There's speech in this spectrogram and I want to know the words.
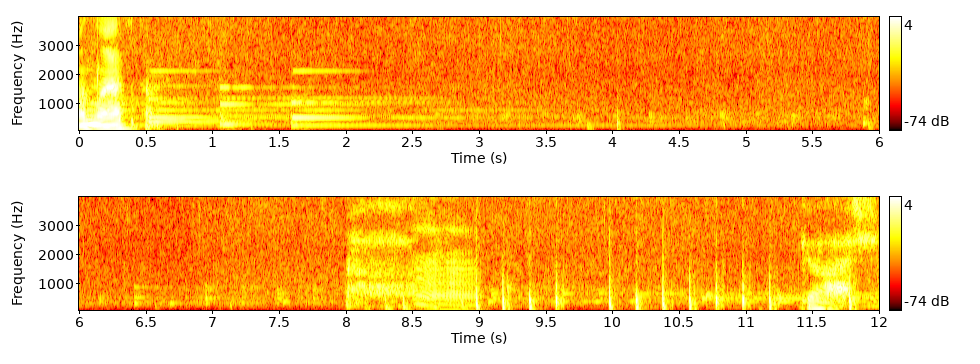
One last time. Gosh.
